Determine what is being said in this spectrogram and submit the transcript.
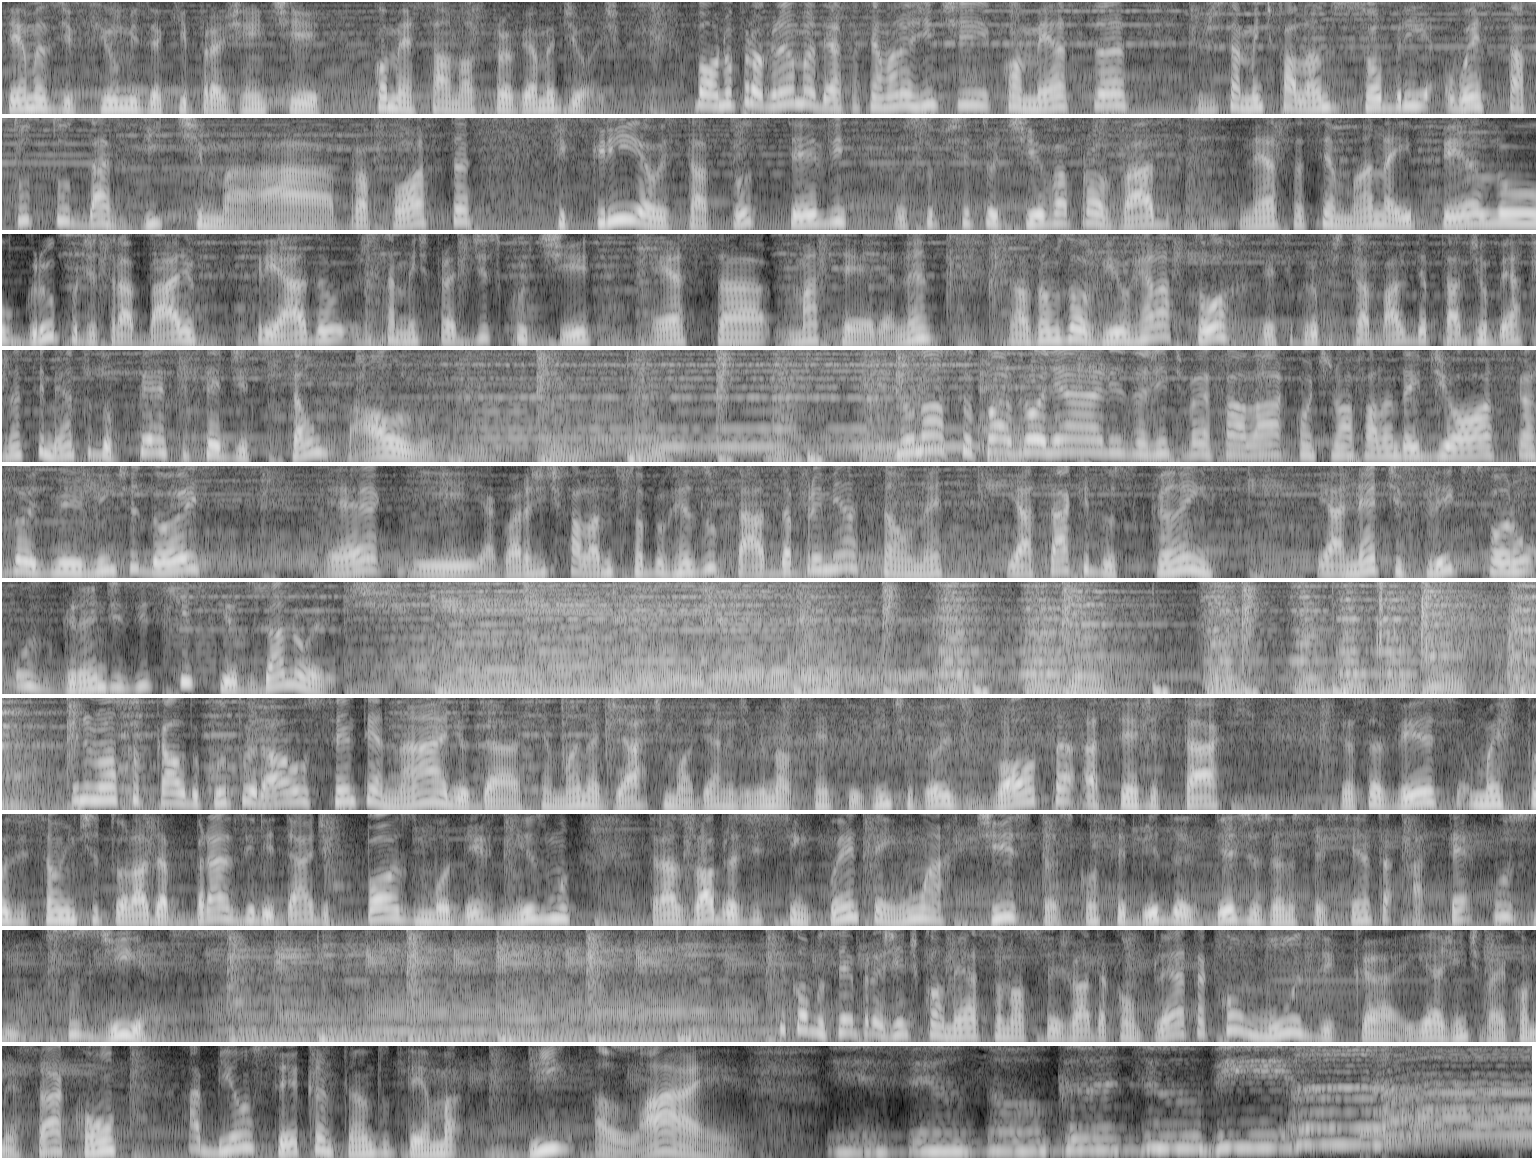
temas de filmes aqui pra gente começar o nosso programa de hoje. Bom, no programa dessa semana a gente começa justamente falando sobre o Estatuto da Vítima, a proposta que cria o estatuto teve o substitutivo aprovado nessa semana aí pelo grupo de trabalho criado justamente para discutir essa matéria, né? Nós vamos ouvir o relator desse grupo de trabalho, o deputado Gilberto Nascimento, do PSC de São Paulo. No nosso quadro Olhares, a gente vai falar, continuar falando aí de Oscar 2022. É, e agora a gente falando sobre o resultado da premiação, né? E Ataque dos Cães e a Netflix foram os grandes esquecidos da noite. E no nosso caldo cultural, o centenário da Semana de Arte Moderna de 1922 volta a ser destaque. Dessa vez, uma exposição intitulada Brasilidade Pós-Modernismo traz obras de 51 artistas concebidas desde os anos 60 até os nossos dias. E como sempre, a gente começa o nosso feijoada completa com música. E a gente vai começar com a Beyoncé cantando o tema Be Alive. It feels so good to be alive.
